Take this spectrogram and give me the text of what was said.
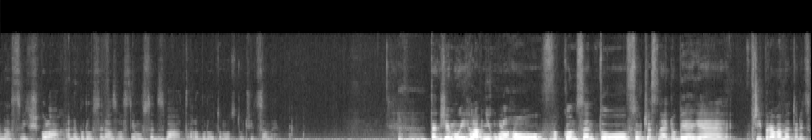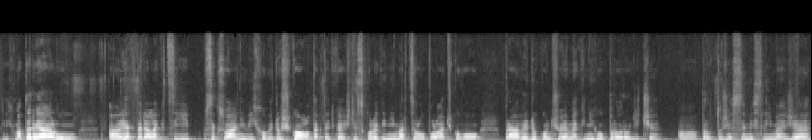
na svých školách a nebudou se nás vlastně muset zvát, ale budou to moct učit sami. Mm-hmm. Takže mojí hlavní úlohou v koncentu v současné době je příprava metodických materiálů, jak teda lekcí sexuální výchovy do škol, tak teďka ještě s kolegyní Marcelou Poláčkovou právě dokončujeme knihu pro rodiče, protože si myslíme, že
